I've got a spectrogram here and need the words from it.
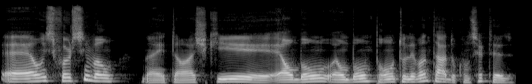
é um esforço em vão. Né? Então acho que é um, bom, é um bom ponto levantado, com certeza.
